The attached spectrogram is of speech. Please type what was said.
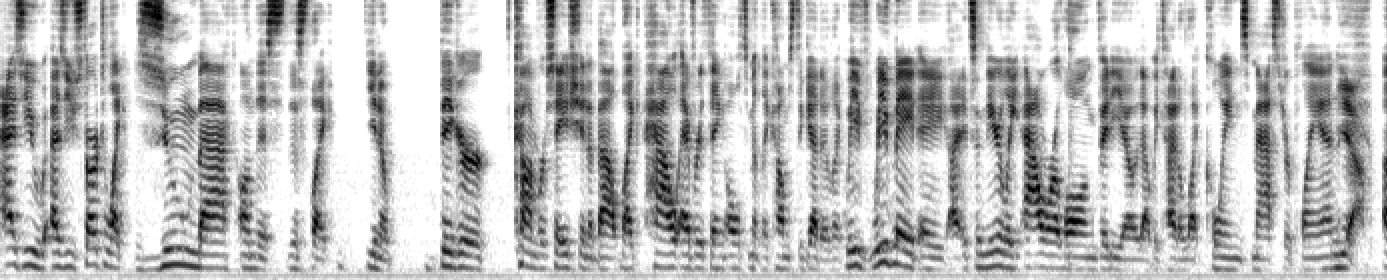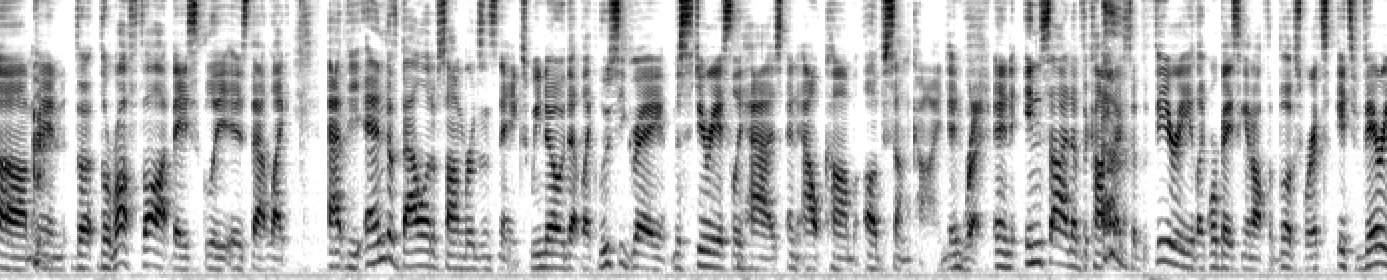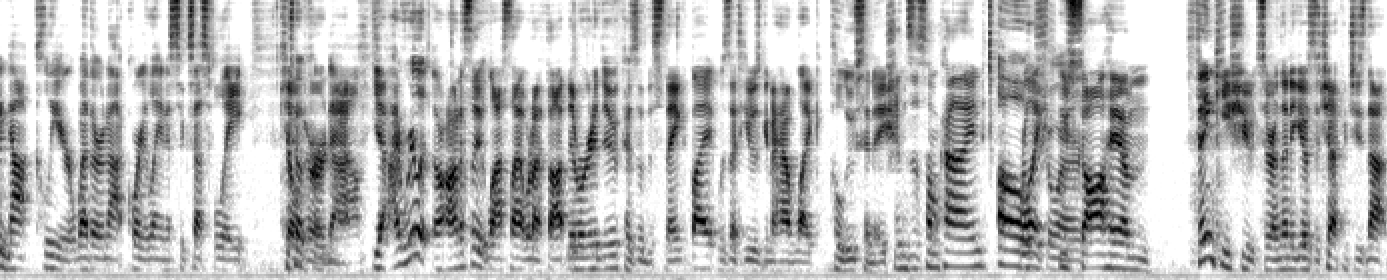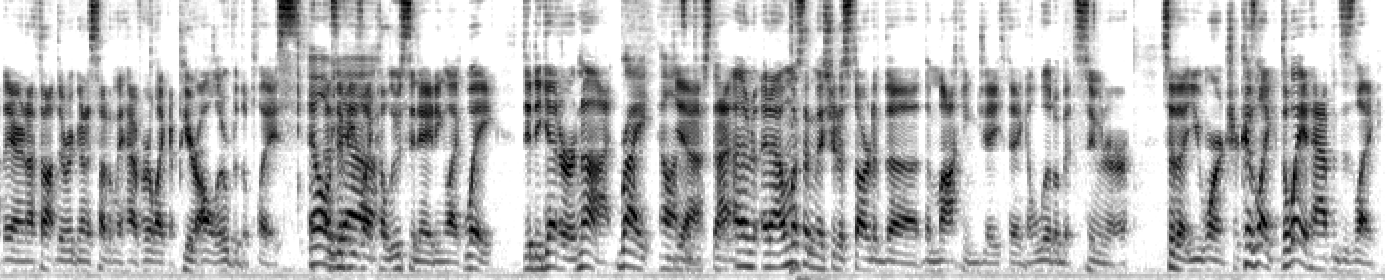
as you as you start to like zoom back on this this like you know bigger conversation about like how everything ultimately comes together like we've we've made a it's a nearly hour long video that we titled like coins master plan Yeah. um and the the rough thought basically is that like at the end of Ballad of Songbirds and Snakes, we know that like Lucy Gray mysteriously has an outcome of some kind. And Right. and inside of the context of the theory, like we're basing it off the books, where it's it's very not clear whether or not Coriolanus successfully killed her, her down. Yeah, I really honestly last night what I thought they were gonna do because of the snake bite was that he was gonna have like hallucinations of some kind. Oh, where, like sure. you saw him think he shoots her and then he goes to check and she's not there and I thought they were gonna suddenly have her like appear all over the place. Oh, as if he's like hallucinating, like, wait, did he get her or not? Right. Oh, that's yeah, interesting. I- and, and I almost think they should have started the the Mockingjay thing a little bit sooner, so that you weren't sure. Because like the way it happens is like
